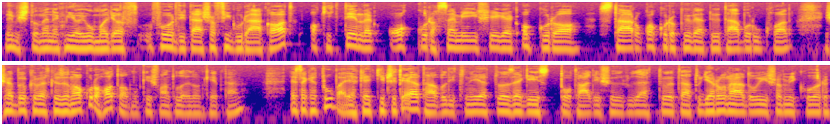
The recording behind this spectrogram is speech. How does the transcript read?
nem is tudom ennek mi a jó magyar fordítása, figurákat, akik tényleg akkora személyiségek, akkora sztárok, akkora követőtáboruk van, és ebből következően akkora hatalmuk is van tulajdonképpen. Ezeket próbálják egy kicsit eltávolítani ettől az egész totális őrülettől. Tehát ugye Ronaldo is, amikor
